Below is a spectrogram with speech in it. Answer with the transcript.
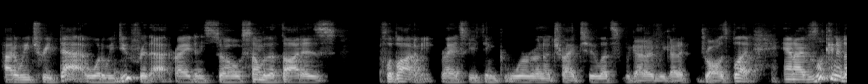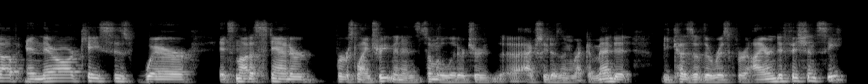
how do we treat that? What do we do for that, right? And so some of the thought is phlebotomy, right? So you think we're going to try to let's we got to we got to draw his blood. And I was looking it up, and there are cases where it's not a standard first line treatment, and some of the literature uh, actually doesn't recommend it because of the risk for iron deficiency.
